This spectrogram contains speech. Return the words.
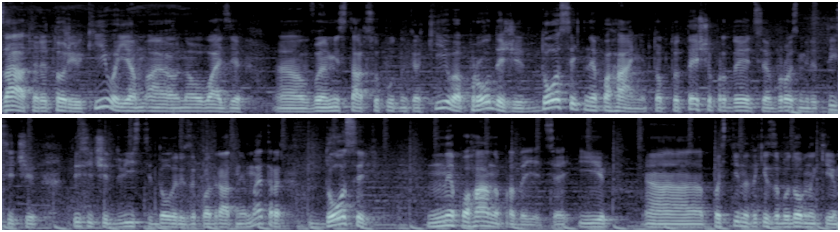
за територією Києва я маю на увазі. е, В містах супутниках Києва продажі досить непогані. Тобто те, що продається в розмірі 1000 1200 доларів за квадратний метр, досить непогано продається. І е, постійно такі забудовники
